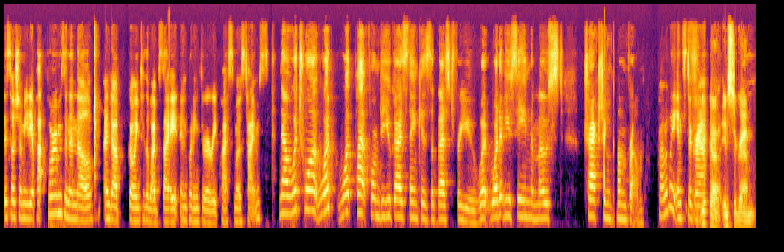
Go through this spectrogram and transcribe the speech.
the social media platforms and then they'll end up going to the website and putting through a request most times. Now, which one? What what platform do you guys think is the best for you? What what have you seen the most traction come from? Probably Instagram. Yeah, Instagram.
